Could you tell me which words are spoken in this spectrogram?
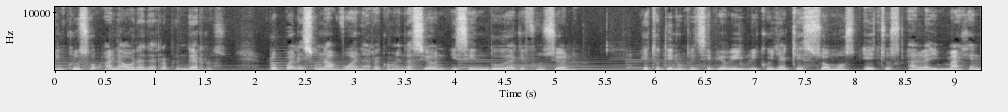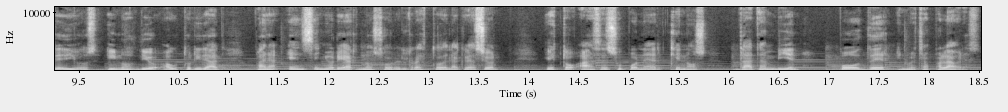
incluso a la hora de reprenderlos, lo cual es una buena recomendación y sin duda que funciona. Esto tiene un principio bíblico ya que somos hechos a la imagen de Dios y nos dio autoridad para enseñorearnos sobre el resto de la creación. Esto hace suponer que nos da también poder en nuestras palabras.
